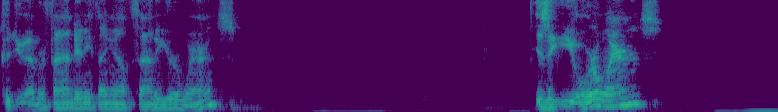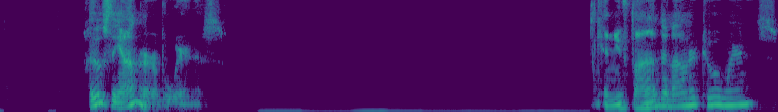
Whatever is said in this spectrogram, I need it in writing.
Could you ever find anything outside of your awareness? Is it your awareness? Who's the owner of awareness? Can you find an owner to awareness?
